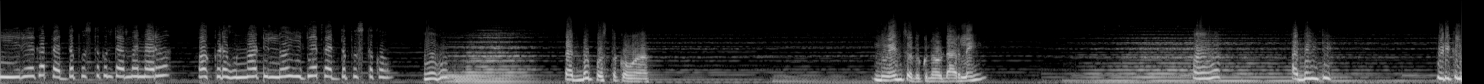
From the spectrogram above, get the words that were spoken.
మీరేగా పెద్ద పుస్తకం తెమ్మన్నారు? అక్కడ ఉన్నాటిల్లో ఇదే పెద్ద పుస్తకం. పెద్ద పుస్తకమా? నువ్వేం చదువుకున్నావు డార్లింగ్? అదేంటి? పిడికిలు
